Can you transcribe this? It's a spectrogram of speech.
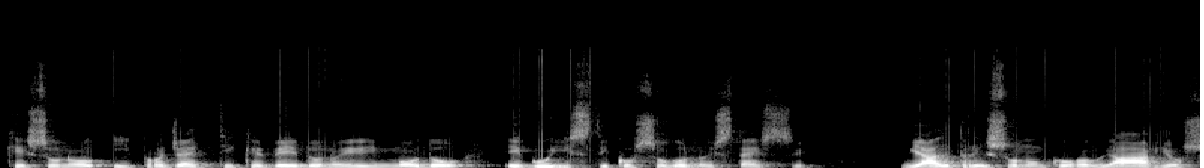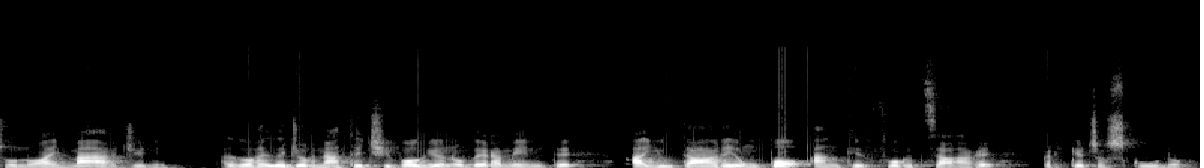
che sono i progetti che vedono in modo egoistico solo noi stessi. Gli altri sono un corollario, sono ai margini. Allora le giornate ci vogliono veramente aiutare un po' anche forzare perché ciascuno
